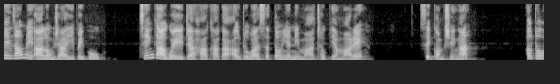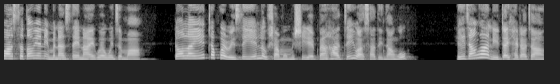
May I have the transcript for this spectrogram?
တင်ကျောင်းတွေအားလုံးယာယီပိတ်ဖို့ချင်းကာကွယ်ရေးတပ်ဟာခါကအောက်တိုဘာ23ရက်နေ့မှာထုတ်ပြန်ပါတယ်။စစ်ကော်မရှင်က အောက်တိုဘာ23ရက်နေ့မနက်10:00နာရီခွဲဝန်းကျင်မှာတော်လန်ရေးတပ်ဖွဲ့တွေစစ်ရေးလှုပ်ရှားမှုမရှိတဲ့ဗန်ဟာကျေးရွာစာတင်ကျောင်းကိုလေကြောင်းကနေတိုက်ခိုက်တာကြောင့်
